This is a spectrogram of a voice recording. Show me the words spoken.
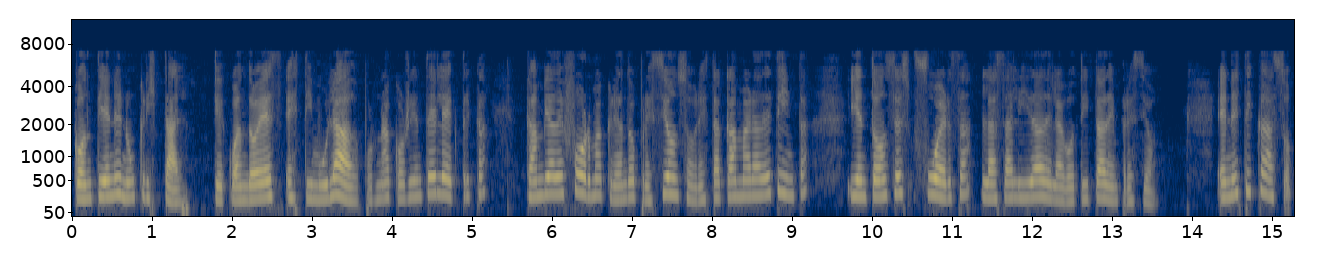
contienen un cristal que cuando es estimulado por una corriente eléctrica cambia de forma creando presión sobre esta cámara de tinta y entonces fuerza la salida de la gotita de impresión. En este caso,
